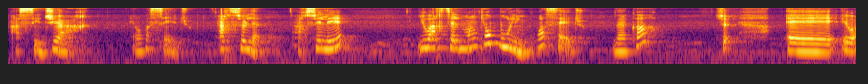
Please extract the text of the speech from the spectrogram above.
Assediar. É o assédio. Harceler. Harceler. E o harcèlement que é o bullying, o assédio. D'accord? É, eu,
